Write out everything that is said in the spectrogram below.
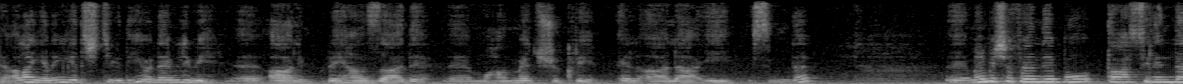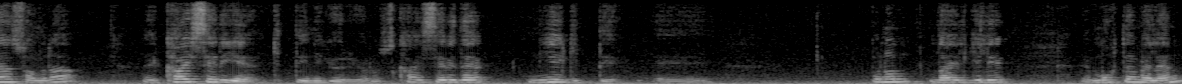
E, Alanya'nın yetiştirdiği önemli bir e, alim. Reyhanzade e, Muhammed Şükri El-Alai isminde. E, Memiş Efendi bu tahsilinden sonra e, Kayseri'ye gittiğini görüyoruz. Kayseri'de niye gitti? Bununla ilgili e, muhtemelen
